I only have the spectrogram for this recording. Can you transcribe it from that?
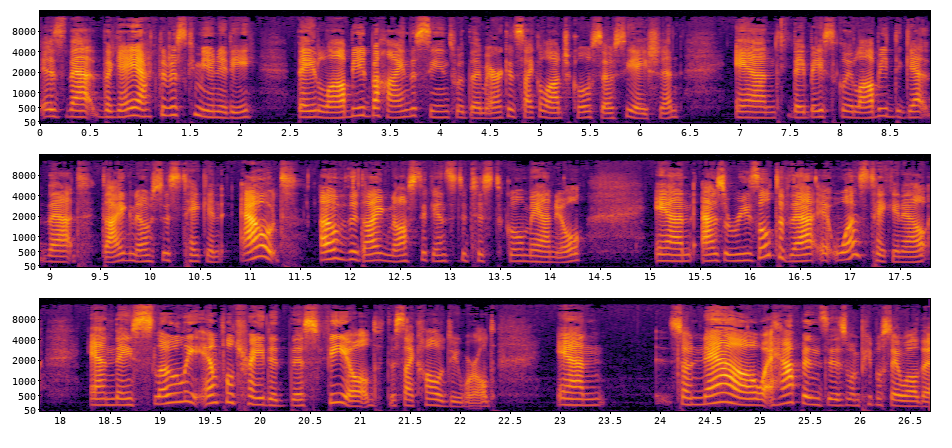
is that the gay activist community they lobbied behind the scenes with the American Psychological Association and they basically lobbied to get that diagnosis taken out of the Diagnostic and Statistical Manual. And as a result of that, it was taken out and they slowly infiltrated this field, the psychology world. And so now what happens is when people say, well, the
